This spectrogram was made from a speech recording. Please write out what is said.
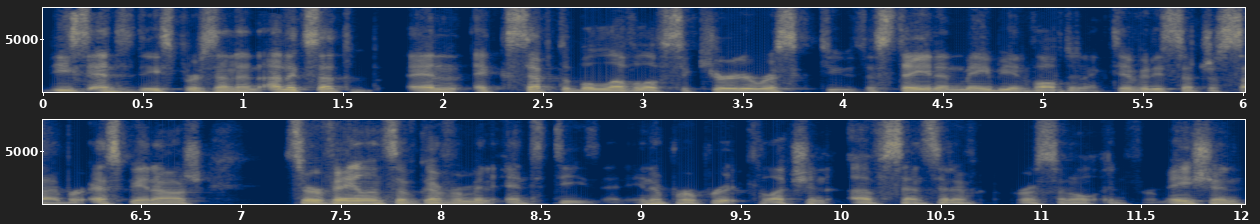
These entities present an unacceptable, unacceptable level of security risk to the state and may be involved in activities such as cyber espionage, surveillance of government entities, and inappropriate collection of sensitive personal information.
